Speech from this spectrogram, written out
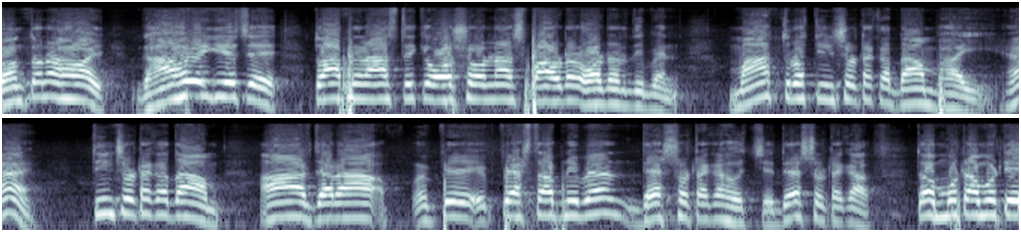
যন্ত্রণা হয়, ঘা হয়ে গিয়েছে, তো আপনারা আজ থেকে অসনাস পাউডার অর্ডার দিবেন। মাত্র তিনশো টাকা দাম ভাই হ্যাঁ? তিনশো টাকা দাম। আর যারা পেস্তাব নেবেন, দেড়শো টাকা হচ্ছে, দেড়শো টাকা। তো মোটামুটি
